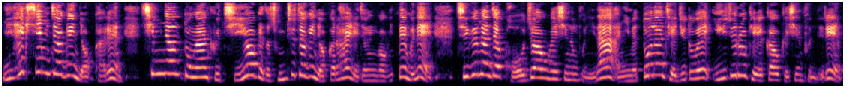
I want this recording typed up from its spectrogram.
이 핵심적인 역할은 10년 동안 그 지역에서 중추적인 역할을 할 예정인 거기 때문에 지금 현재 거주하고 계시는 분이나 아니면 또는 제주도에 이주를 계획하고 계시는 분들은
